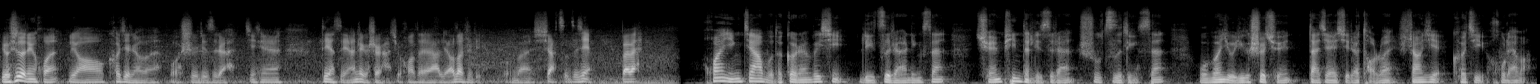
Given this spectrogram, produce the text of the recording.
有趣的灵魂聊科技人文，我是李自然。今天电子烟这个事儿就和大家聊到这里，我们下次再见，拜拜。欢迎加我的个人微信李自然零三，全拼的李自然，数字零三。我们有一个社群，大家一起来讨论商业、科技、互联网。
